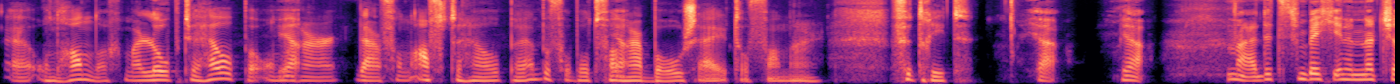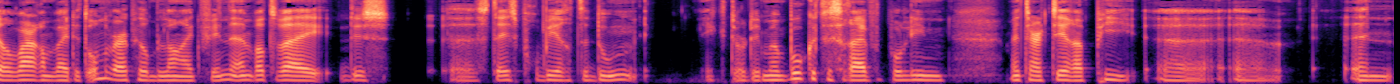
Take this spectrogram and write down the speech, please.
eh, onhandig, maar loopt te helpen om Ja. haar daarvan af te helpen. Hè? Bijvoorbeeld van Ja. haar boosheid of van haar verdriet. ja, ja. Nou, dit is een beetje in een nutshell waarom wij dit onderwerp heel belangrijk vinden. En wat wij dus eh, steeds proberen te doen. Ik door dit mijn boeken te schrijven, Paulien, met haar therapie. eh, eh, en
